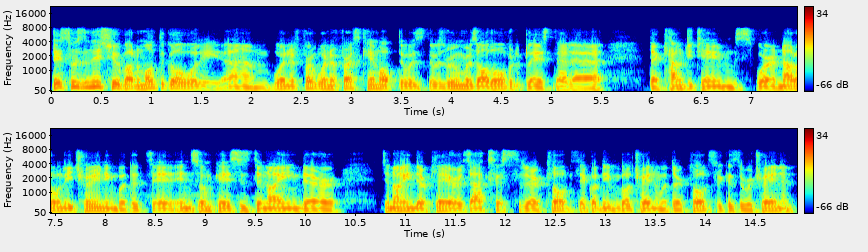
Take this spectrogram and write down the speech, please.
this was an issue about a month ago, Willie. Um, when it when it first came up, there was there was rumors all over the place that uh, that county teams were not only training, but it's in some cases denying their denying their players access to their clubs. They couldn't even go training with their clubs because they were training.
